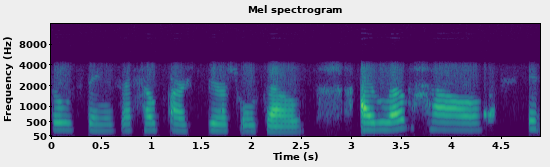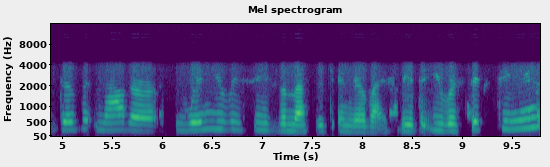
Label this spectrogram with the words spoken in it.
those things that help our spiritual selves, I love how it doesn't matter when you receive the message in your life, be it that you were 16,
